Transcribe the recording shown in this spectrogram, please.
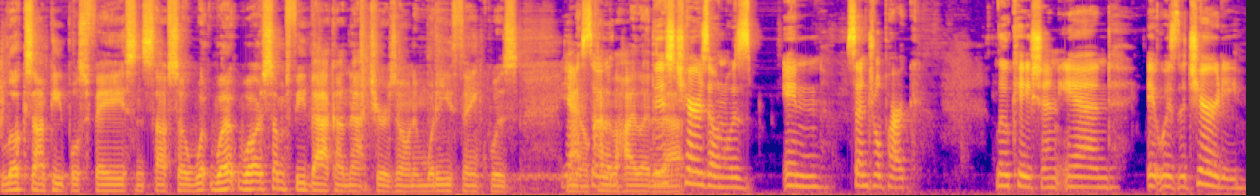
looks on people's face and stuff. So what what, what are some feedback on that cheer zone and what do you think was you yeah, know so kind of the highlight of that? This cheer zone was in Central Park location, and it was the charity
